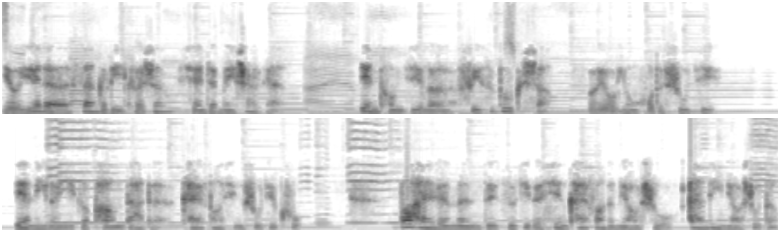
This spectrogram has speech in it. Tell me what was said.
纽约的三个理科生闲着没事儿干，便统计了 Facebook 上所有用户的数据，建立了一个庞大的开放性数据库，包含人们对自己的性开放的描述、案例描述等。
